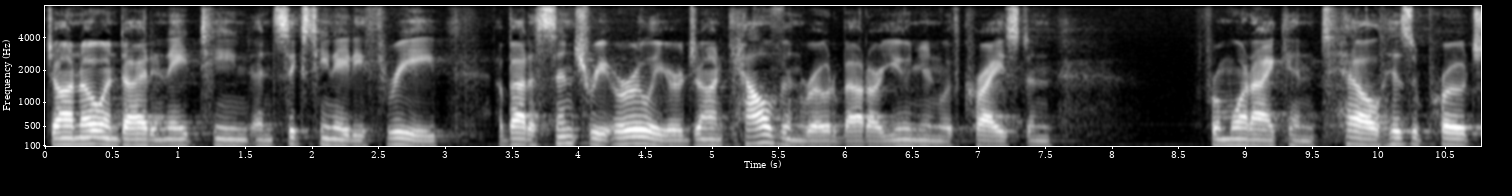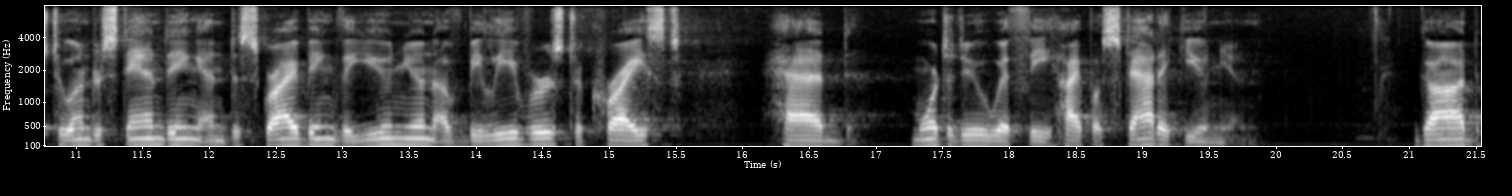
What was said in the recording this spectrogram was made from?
John Owen died in, 18, in 1683. About a century earlier, John Calvin wrote about our union with Christ, and from what I can tell, his approach to understanding and describing the union of believers to Christ had more to do with the hypostatic union. God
